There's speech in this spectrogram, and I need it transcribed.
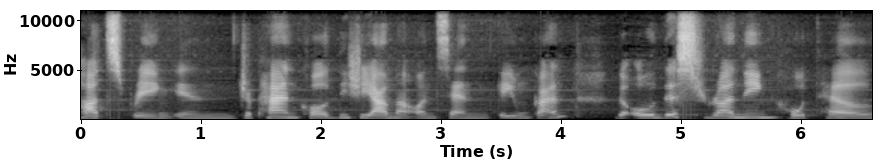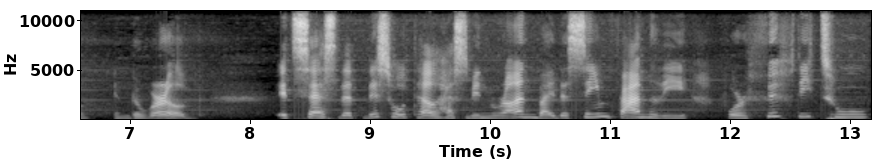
hot spring in Japan called Nishiyama Onsen Keiyunkan, the oldest running hotel in the world. It says that this hotel has been run by the same family for 52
